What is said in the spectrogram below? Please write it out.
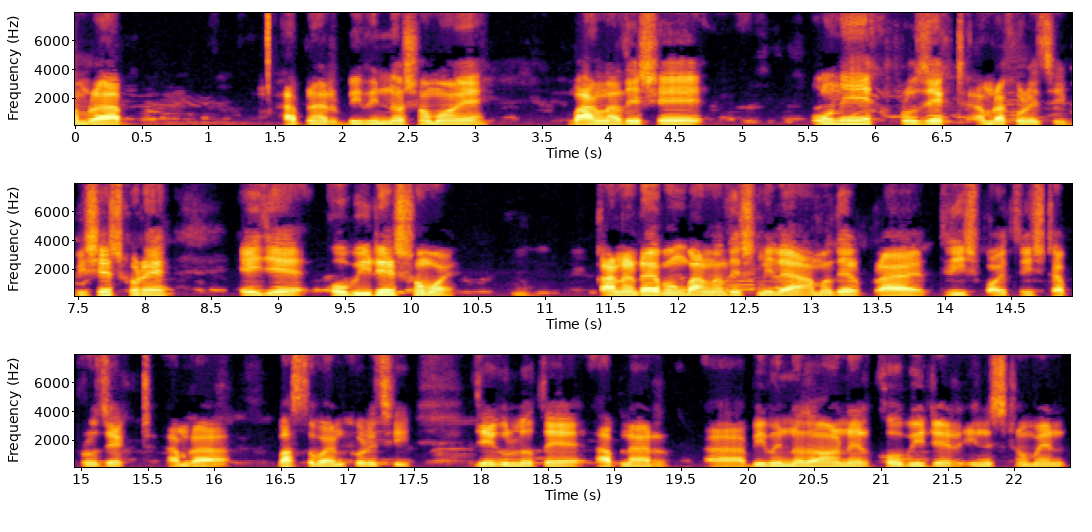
আমরা আপনার বিভিন্ন সময়ে বাংলাদেশে অনেক প্রজেক্ট আমরা করেছি বিশেষ করে এই যে কোভিডের সময় কানাডা এবং বাংলাদেশ মিলে আমাদের প্রায় ত্রিশ পঁয়ত্রিশটা প্রজেক্ট আমরা বাস্তবায়ন করেছি, যেগুলোতে আপনার বিভিন্ন ধরনের কোভিডের ইনস্ট্রুমেন্ট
